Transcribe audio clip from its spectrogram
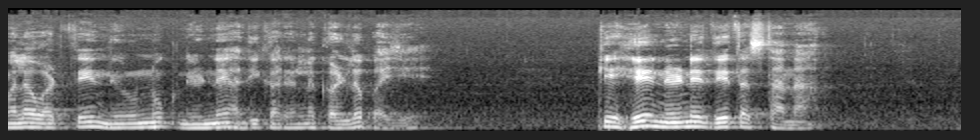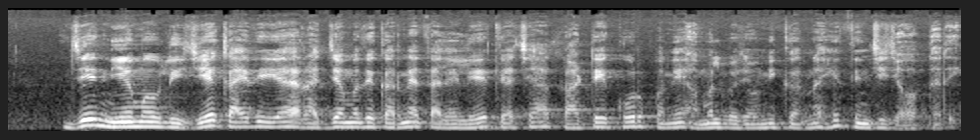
मला वाटते निवडणूक निर्णय अधिकाऱ्यांना कळलं पाहिजे की हे निर्णय देत असताना जे नियमावली जे कायदे या राज्यामध्ये करण्यात आलेले त्याच्या काटेकोरपणे अंमलबजावणी करणं ही त्यांची जबाबदारी.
